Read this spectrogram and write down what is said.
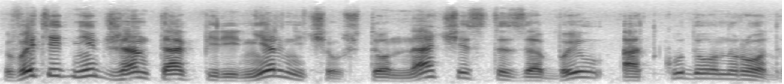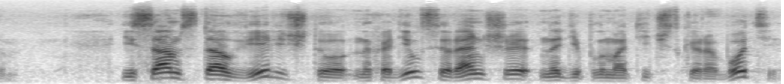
В эти дни Джан так перенервничал, что начисто забыл, откуда он родом, и сам стал верить, что находился раньше на дипломатической работе,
